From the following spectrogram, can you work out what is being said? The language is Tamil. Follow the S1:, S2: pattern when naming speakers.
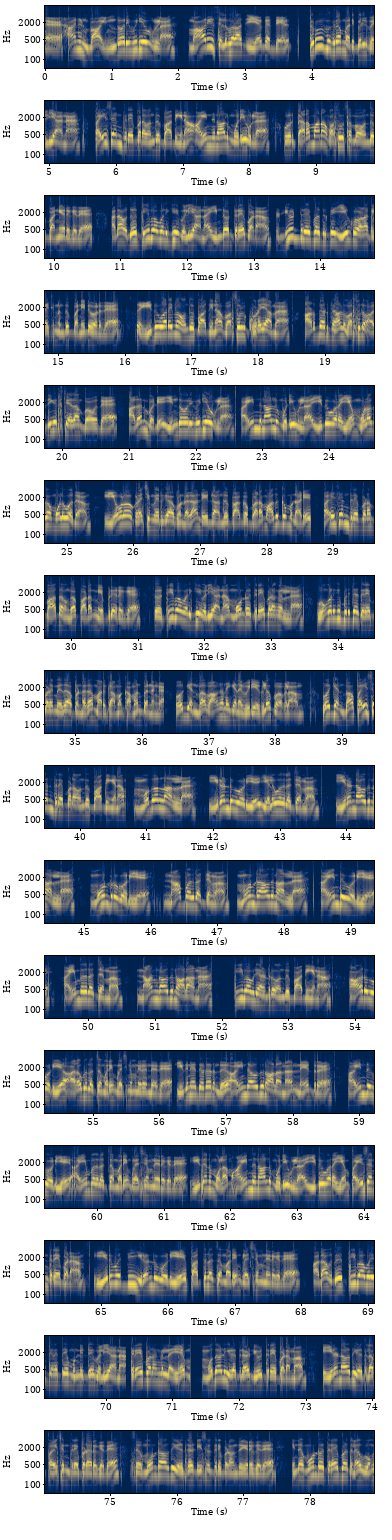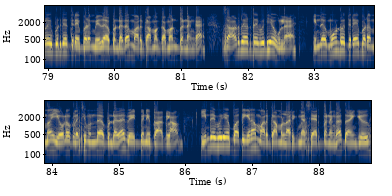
S1: ஹாய் நண்பா இந்த ஒரு வீடியோவுல மாரி செல்வராஜ் இயக்கத்தில் துருவ விக்ரம் நடிப்பில் வெளியான பைசன் திரைப்படம் வந்து பார்த்தீங்கன்னா ஐந்து நாள் முடிவில் ஒரு தரமான வசூல் சம்பவம் வந்து பண்ணியிருக்குது அதாவது தீபாவளிக்கு வெளியான இந்த ஒரு திரைப்படம் டியூட் திரைப்படத்துக்கு ஈக்குவலான கலெக்ஷன் வந்து பண்ணிட்டு வருது. ஸோ இதுவரையுமே வந்து பார்த்தீங்கன்னா வசூல் குறையாம அடுத்தடுத்த நாள் வசூல் அதிகரிச்சுட்டே தான் போகுது. அதன்படி இந்த ஒரு வீடியோவில் ஐந்து நாள் முடிவில் இதுவரையும் உலகம் முழுவதும் எவ்வளோ கலெக்ஷன் இருக்கு அப்படின்றதான் டேட்டில் வந்து பார்க்க போகிறோம் அதுக்கு முன்னாடி பைசன் திரைப்படம் பார்த்தவங்க படம் எப்படி இருக்கு? ஸோ தீபாவளிக்கு வெளியான மூன்று திரைப்படங்களில் உங்களுக்கு பிடித்த திரைப்படம் எது அப்படின்றத மறக்காம கமெண்ட் பண்ணுங்க. ஓகேன்பா வாங்கினைக்கான வீடியோக்குள்ளே போகலாம். ஓகேன்பா பைசன் திரைப்படம் வந்து பார்த்தீங்கன்னா முதல் நாளில் இரண்டு கோடியே எழுபது லட்சமும் இரண்டாவது நாளில் மூன்று கோடியே நாற்பது லட்சமும் மூன்றாவது நாளில் ஐந்து கோடியே ஐம்பது லட்சமும் நான்காவது நாளான தீபாவளி அன்று வந்து பார்த்தீங்கன்னா ஆறு கோடியே அறுபது லட்சம் வரையும் கலெக்ஷன் இருந்தது இதனைத் தொடர்ந்து ஐந்தாவது நாளான நேற்று ஐந்து கோடியே ஐம்பது லட்சம் வரையும் கலெக்ஷன் இருக்குது இதன் மூலம் ஐந்து நாள் முடிவுல இதுவரையும் பைசன் திரைப்படம் இருபத்தி இரண்டு கோடியே பத்து லட்சம் வரையும் கலெக்ஷன் இருக்குது அதாவது தீபாவளி தினத்தை முன்னிட்டு வெளியான திரைப்படங்கள்லயே முதல் இடத்துல டியூட் திரைப்படமாம் இரண்டாவது இடத்துல பைசன் திரைப்படம் இருக்குது. ஸோ மூன்றாவது இடத்துல டீசல் திரைப்படம் வந்து இருக்குது. இந்த மூன்று திரைப்படத்தில் உங்களுக்கு பிடித்த திரைப்படம் எது அப்படின்றத மறக்காமல் கமெண்ட் பண்ணுங்க. ஸோ அடுத்தடுத்த வீடியோவில் இந்த மூன்று திரைப்படம் எவ்வளோ கலெக்ஷன் இருந்தது அப்படின்றத வெயிட் பண்ணி பார்க்கலாம். இந்த வீடியோ பார்த்தீங்கன்னா மறக்காமல் எல்லாருக்குமே ஷேர் பண்ணுங்கள் தேங்க்யூ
